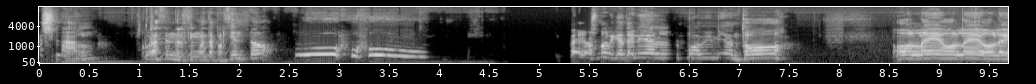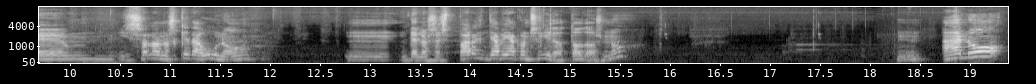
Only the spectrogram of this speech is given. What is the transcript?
Es mal. Curación del 50%. Uh, Menos mal que tenía el movimiento. Ole, ole, ole. Y solo nos queda uno. Mm, de los Spark ya había conseguido todos, ¿no? Mm, ¡Ah, no!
